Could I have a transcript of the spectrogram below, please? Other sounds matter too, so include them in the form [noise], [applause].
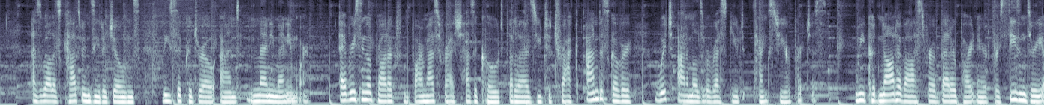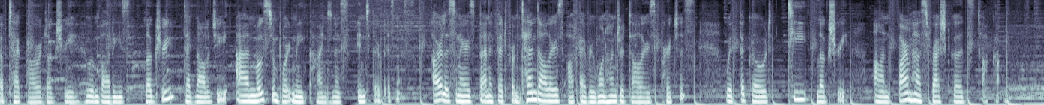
as well as Catherine Zeta Jones, Lisa Kudrow, and many, many more. Every single product from Farmhouse Fresh has a code that allows you to track and discover which animals were rescued thanks to your purchase. We could not have asked for a better partner for season three of Tech Powered Luxury, who embodies luxury, technology, and most importantly, kindness into their business. Our listeners benefit from $10 off every $100 purchase with the code TLuxury on farmhousefreshgoods.com.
